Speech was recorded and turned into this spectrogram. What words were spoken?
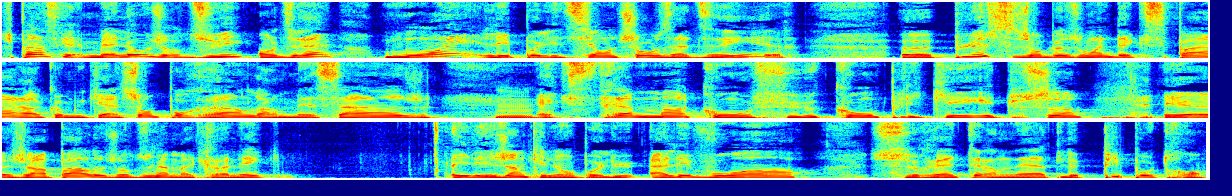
Je pense que, mais là aujourd'hui, on dirait moins les politiciens ont de choses à dire, euh, plus ils ont besoin d'experts en communication pour rendre leur message extrêmement confus, compliqué et tout ça. Et euh, j'en parle aujourd'hui dans ma chronique. Et les gens qui l'ont pas lu, allez voir sur Internet le Pipotron.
